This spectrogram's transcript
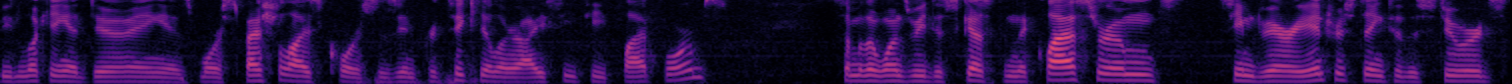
be looking at doing is more specialized courses, in particular ICT platforms. Some of the ones we discussed in the classroom seemed very interesting to the stewards,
